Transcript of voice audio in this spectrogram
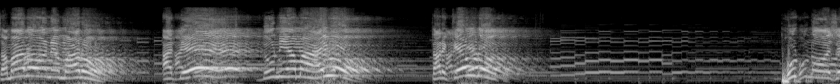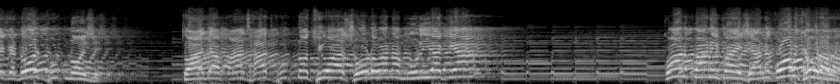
તમારો અને મારો. આ દેહ દુનિયામાં આવ્યો, તારે કેવડો ફૂટ ફૂટનો છે કે દોઢ ફૂટનો છે તો આજે આ પાંચ સાત ફૂટનો થયો, આ છોડવાના મૂળિયા ક્યાં? કોણ પાણી પાય છે? અને કોણ ખવડાવે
